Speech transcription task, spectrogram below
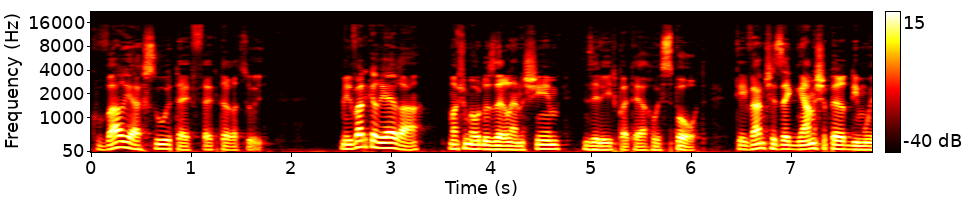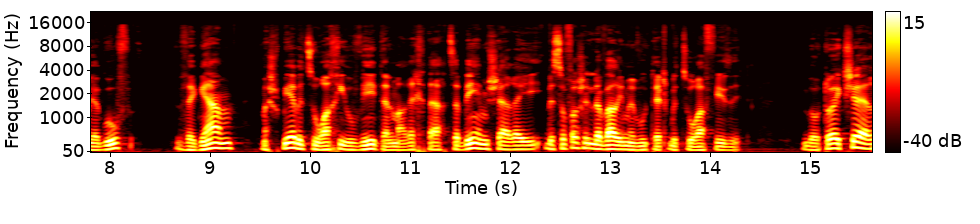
כבר יעשו את האפקט הרצוי. מלבד קריירה, מה שמאוד עוזר לאנשים זה להתפתח בספורט. כיוון שזה גם משפר את דימוי הגוף, וגם משפיע בצורה חיובית על מערכת העצבים, שהרי בסופו של דבר היא מבוטאת בצורה פיזית. באותו הקשר,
